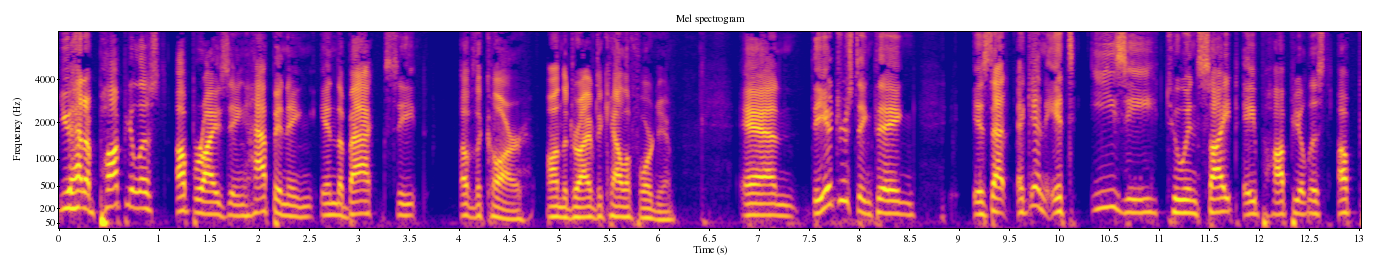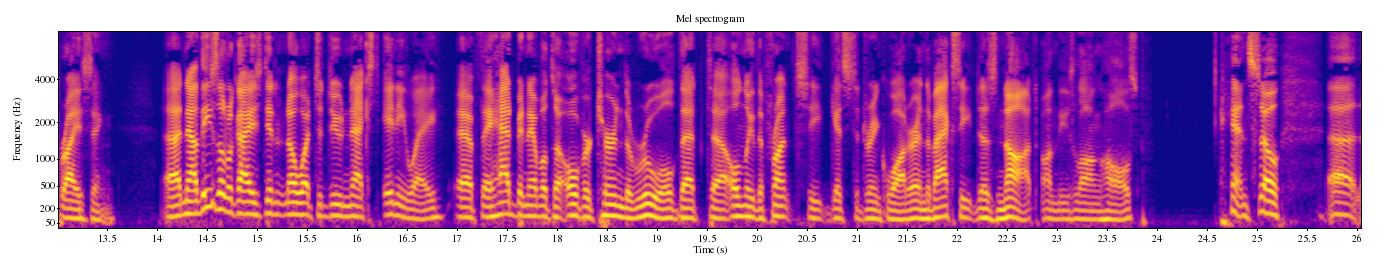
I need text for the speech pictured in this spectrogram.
you had a populist uprising happening in the back seat of the car on the drive to California. And the interesting thing is that, again, it's easy to incite a populist uprising. Uh, now, these little guys didn't know what to do next anyway. If they had been able to overturn the rule that uh, only the front seat gets to drink water and the back seat does not on these long hauls. And so, uh,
